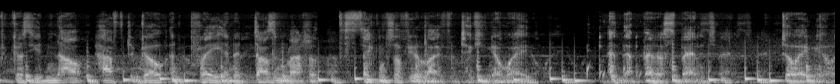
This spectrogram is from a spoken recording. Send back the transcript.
because you now have to go and play and it doesn't matter. The seconds of your life are ticking away spent doing it.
